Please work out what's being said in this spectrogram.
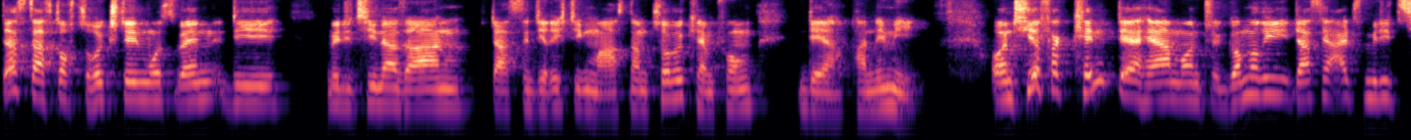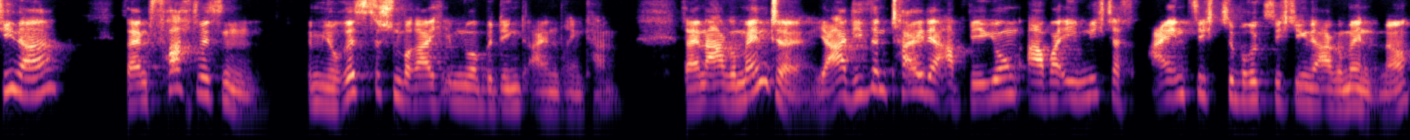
dass das doch zurückstehen muss, wenn die Mediziner sagen, das sind die richtigen Maßnahmen zur Bekämpfung der Pandemie. Und hier verkennt der Herr Montgomery, dass er als Mediziner sein Fachwissen im juristischen Bereich eben nur bedingt einbringen kann. Seine Argumente, ja, die sind Teil der Abwägung, aber eben nicht das einzig zu berücksichtigende Argument. Ne?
